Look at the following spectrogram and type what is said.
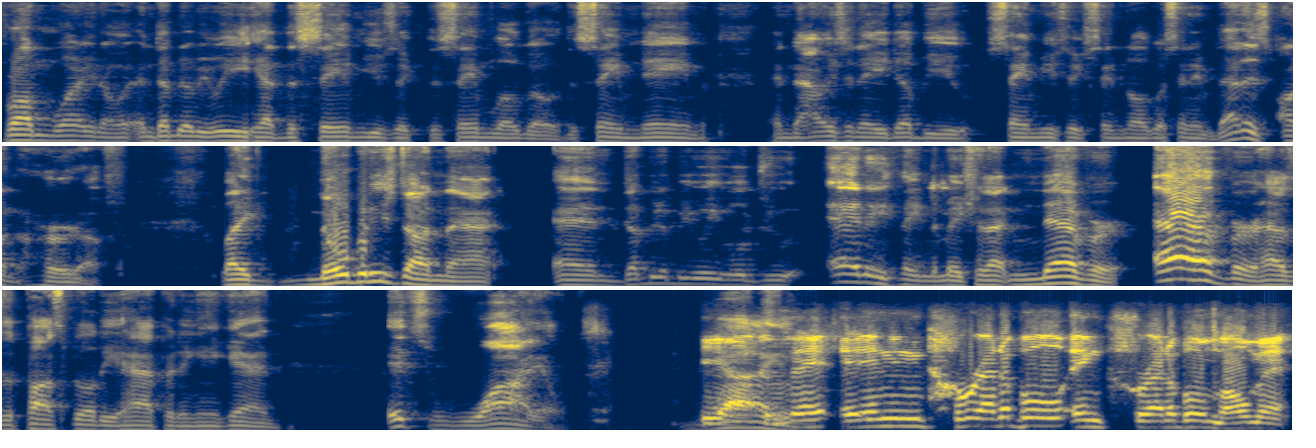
from where you know in WWE he had the same music, the same logo, the same name, and now he's in AEW, same music, same logo, same name. That is unheard of. Like nobody's done that, and WWE will do anything to make sure that never, ever has a possibility of happening again. It's wild. Yeah, Wild. an incredible, incredible moment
